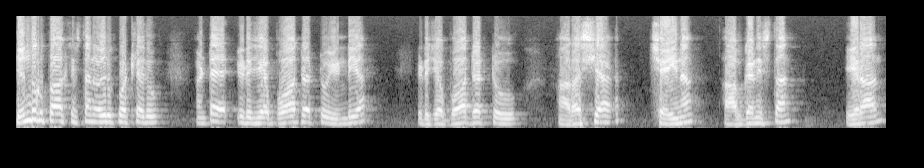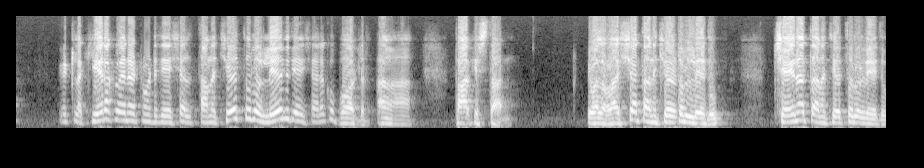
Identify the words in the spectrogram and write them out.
ఎందుకు పాకిస్తాన్ వదులుకోవట్లేదు అంటే it is a border to India it is a border to Russia China Afghanistan Iran. ఇట్లా కీలకమైనటువంటి దేశాలు తన చేతుల్లో లేని దేశాలకు బోర్డర్ పాకిస్తాన్. ఇవాళ రష్యా తన చేతులు లేదు చైనా తన చేతులు లేదు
